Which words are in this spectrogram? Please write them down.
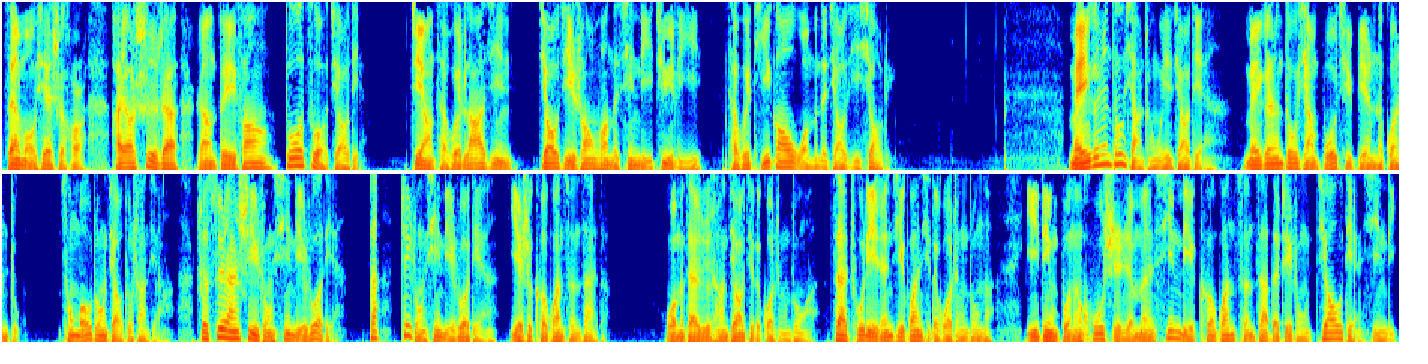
在某些时候还要试着让对方多做焦点。这样才会拉近交际双方的心理距离，才会提高我们的交际效率。每个人都想成为焦点，每个人都想博取别人的关注。从某种角度上讲，这虽然是一种心理弱点，但这种心理弱点也是客观存在的。我们在日常交际的过程中啊，在处理人际关系的过程中呢，一定不能忽视人们心理客观存在的这种焦点心理，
